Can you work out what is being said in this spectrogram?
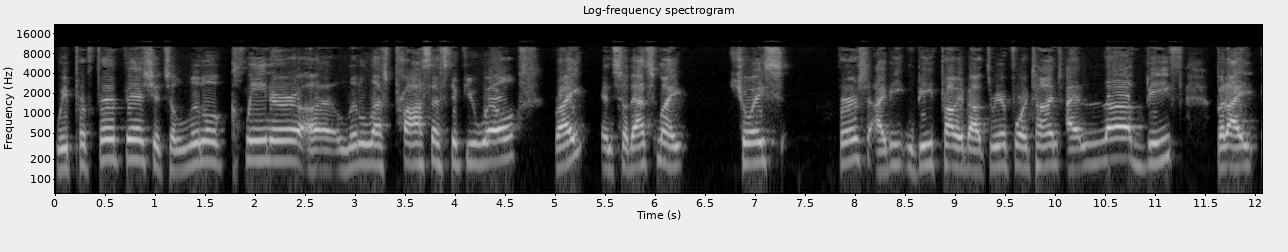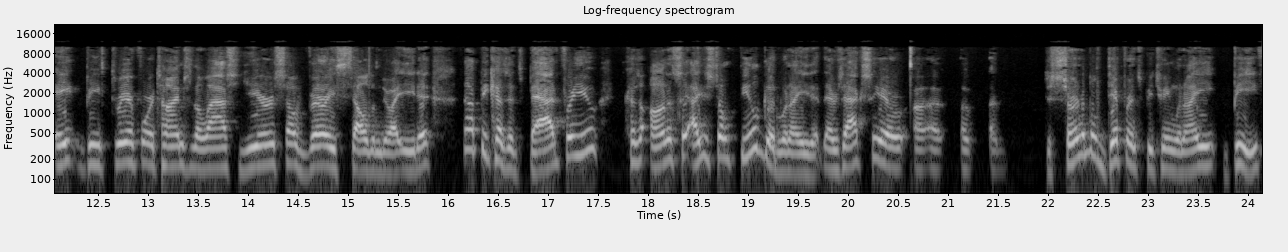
We prefer fish. It's a little cleaner, a little less processed, if you will right? And so that's my choice first. I've eaten beef probably about three or four times. I love beef, but I ate beef three or four times in the last year or so. Very seldom do I eat it. Not because it's bad for you, because honestly, I just don't feel good when I eat it. There's actually a, a, a, discernible difference between when I eat beef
